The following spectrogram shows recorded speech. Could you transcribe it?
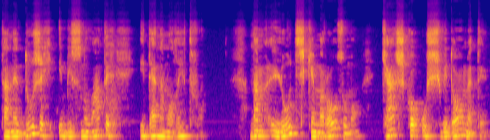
та недужих і біснуватих іде на молитву. Нам людським розумом тяжко усвідомити,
